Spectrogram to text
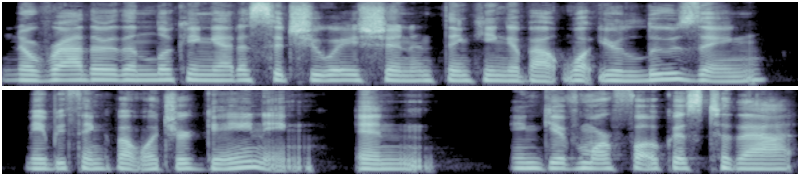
You know, rather than looking at a situation and thinking about what you're losing, maybe think about what you're gaining and and give more focus to that.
